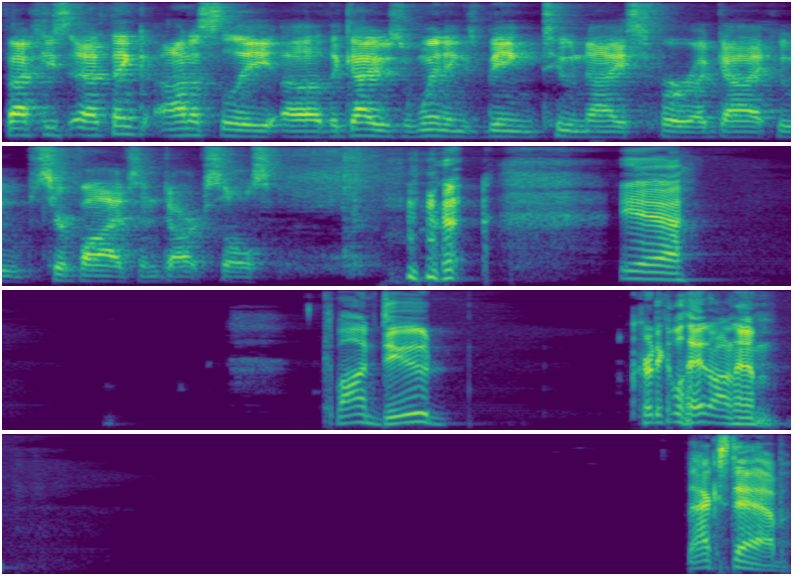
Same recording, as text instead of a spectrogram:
fact, he's. I think honestly, uh, the guy who's winning is being too nice for a guy who survives in Dark Souls. yeah. Come on, dude. Critical hit on him. Backstab.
